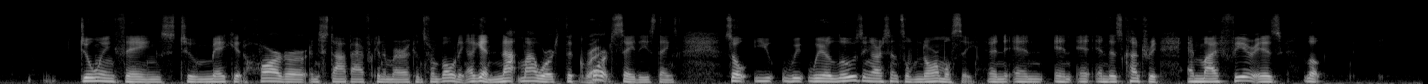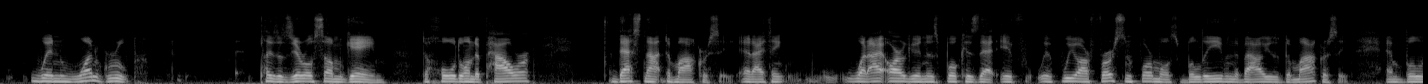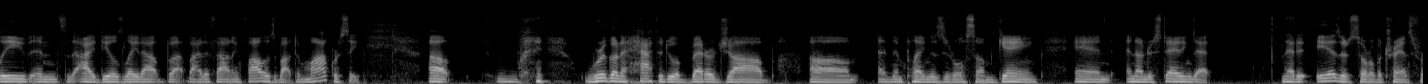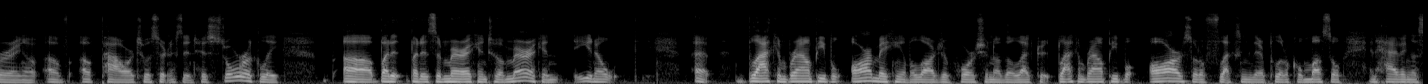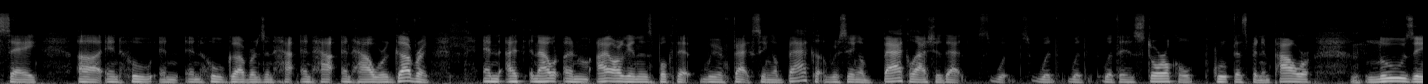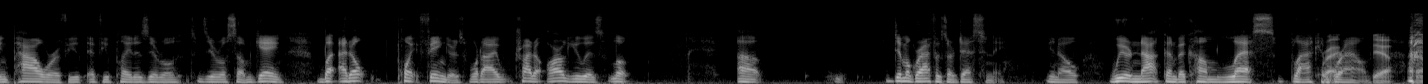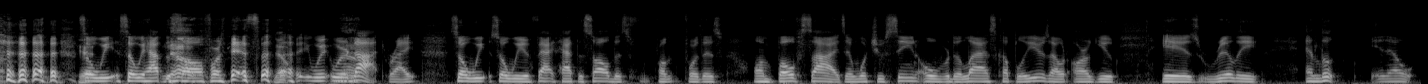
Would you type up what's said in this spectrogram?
doing things to make it harder and stop African Americans from voting. Again, not my words. The courts say these things. So you, we, we are losing our sense of normalcy in, in, in, in, in this country. And my fear is, look, when one group plays a zero sum game to hold on to power, that's not democracy. And I think what I argue in this book is that if if we are first and foremost believe in the values of democracy and believe in the ideals laid out by, by the founding fathers about democracy, uh, we're going to have to do a better job um, and then playing the zero sum game and and understanding that that it is a sort of a transferring of, of, of power to a certain extent historically, uh, but it, but it's American to American. You know, uh, black and brown people are making up a larger portion of the electorate. Black and brown people are sort of flexing their political muscle and having a say uh, in who and, and who governs and how and how and how we're governing. And I and I, and I argue in this book that we're in fact seeing a back we're seeing a backlash of that with with with with the historical group that's been in power losing power if you if you played a zero zero sum game. But I don't point fingers. What I try to argue is look, uh, demographics are destiny. You know, we're not going to become less black and Right. brown. Yeah. no. So we so we have to No. solve for this. No. we, we're not right. So we so we in fact have to solve this from for this on both sides. And what you've seen over the last couple of years, I would argue, is really and look, you know.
